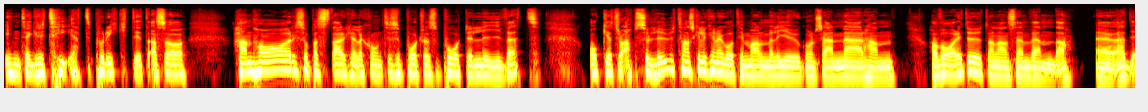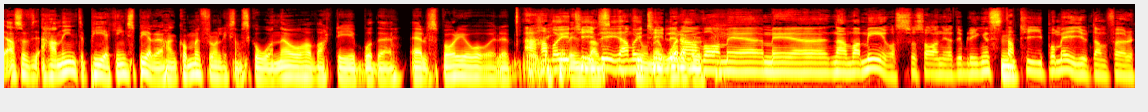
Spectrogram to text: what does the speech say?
eh, integritet på riktigt. Alltså, han har så pass stark relation till supporter och supporterlivet. Och jag tror absolut han skulle kunna gå till Malmö eller Djurgården så här, när han har varit utomlands en vända. Eh, alltså, han är inte Pekings spelare, han kommer från liksom Skåne och har varit i både Elfsborg och... Eller, Ah, han var ju eller tydlig, han var ju tydlig när, han var med, med, när han var med oss. Så sa han ju att det blir ingen staty på mig utanför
